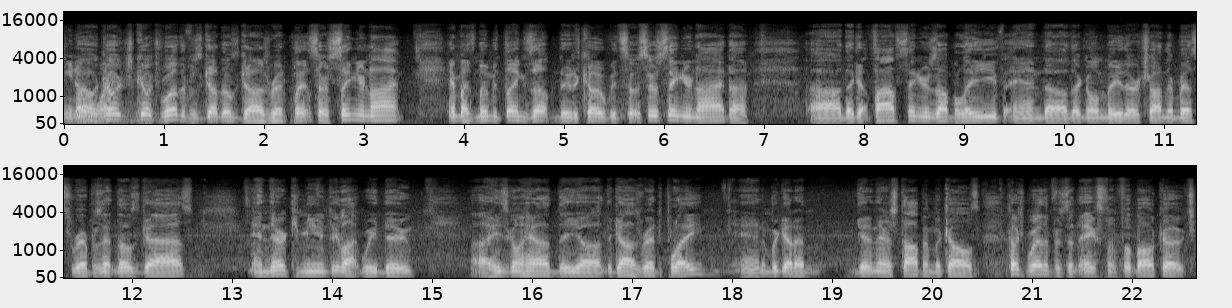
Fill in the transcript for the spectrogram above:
you know, well, Coach Coach Weatherford's got those guys ready to play. It's their senior night. Everybody's moving things up due to COVID, so it's their senior night. Uh, uh, they got five seniors, I believe, and uh, they're going to be there trying their best to represent those guys and their community like we do. Uh, he's going to have the uh, the guys ready to play, and we got to get in there and stop him because Coach Weatherford's an excellent football coach.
